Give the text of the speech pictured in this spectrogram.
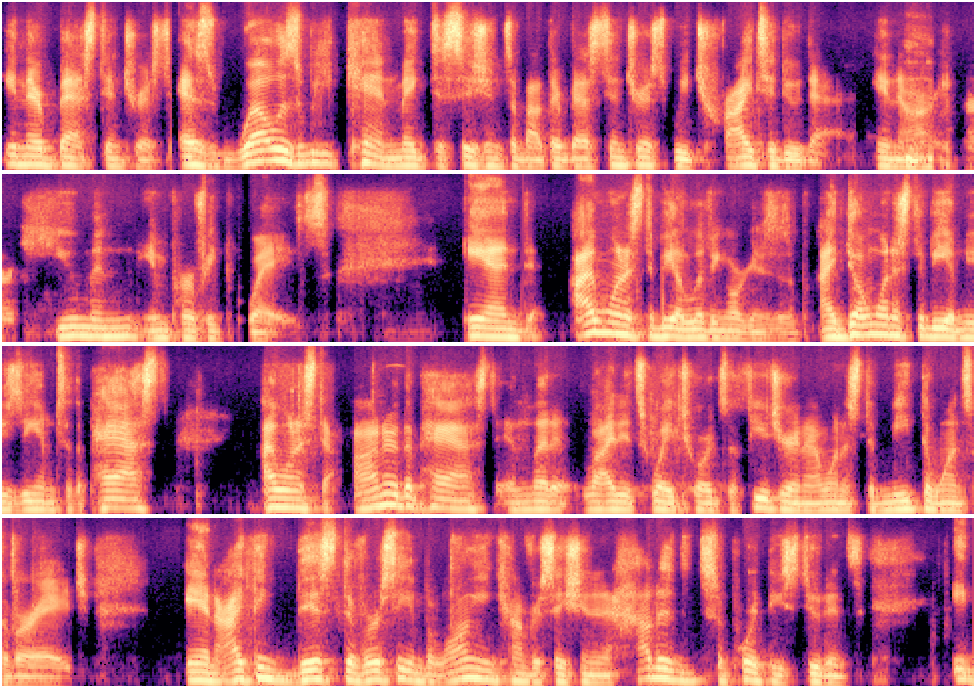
in their best interest. As well as we can make decisions about their best interest, we try to do that in our, mm-hmm. in our human imperfect ways. And I want us to be a living organism. I don't want us to be a museum to the past. I want us to honor the past and let it light its way towards the future. And I want us to meet the wants of our age. And I think this diversity and belonging conversation and how to support these students, it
